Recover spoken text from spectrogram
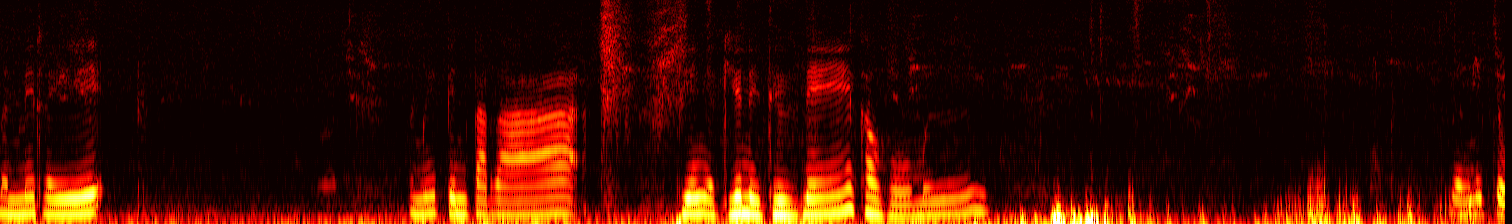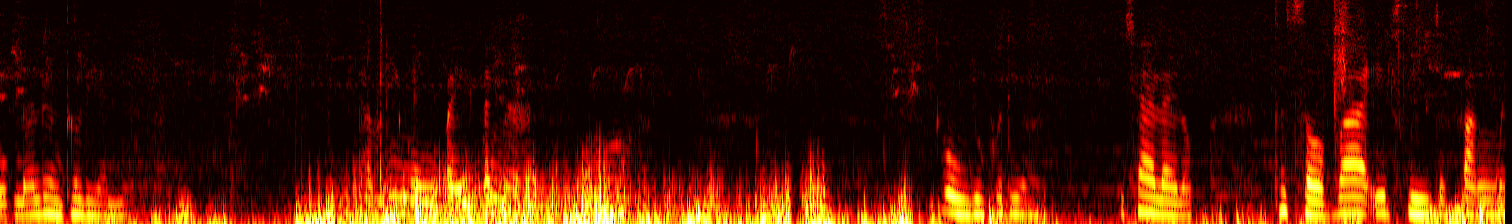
มันไม่เละมันไม่เป็นปลาร้าเพียงอย่าเขียนในถือแน่ข้าวหัวมือ ยังไม่จบนะเรื่องทุเรียนทำให้งงไปตั้งนานงงอยู่คนเดียว ไม่ใช่อะไรหรอก ทดสอบว่า FC จะฟังไหม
